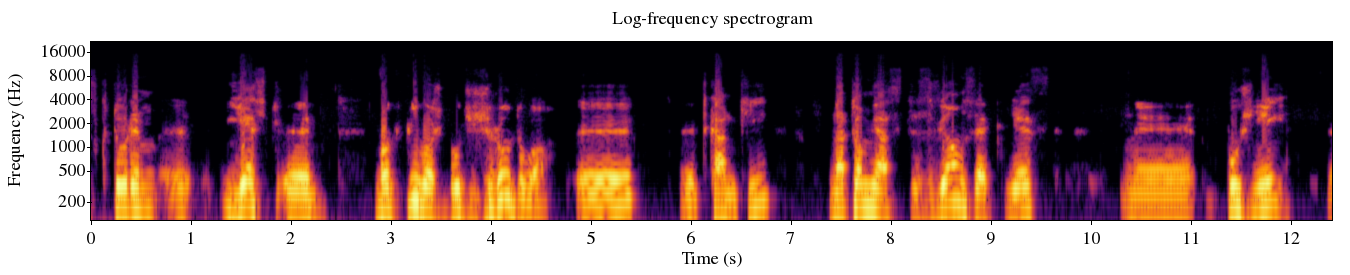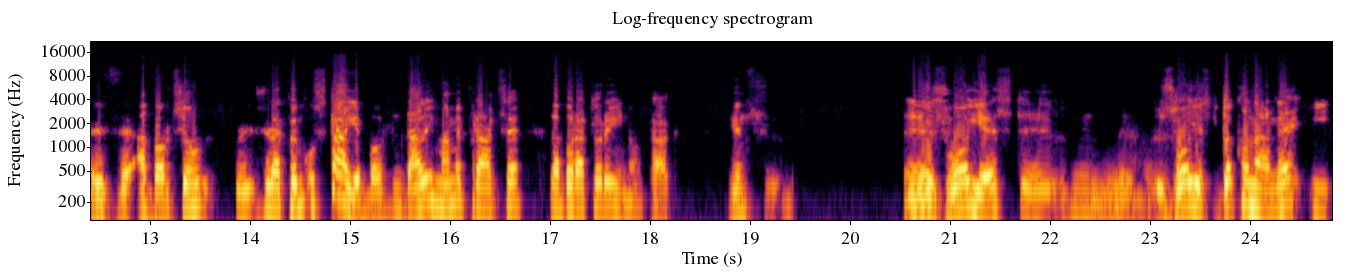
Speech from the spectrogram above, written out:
w którym jest wątpliwość, budzi źródło tkanki, natomiast związek jest później z aborcją, że tak powiem, ustaje, bo dalej mamy pracę laboratoryjną, tak? Więc e, zło jest, e, zło jest dokonane i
